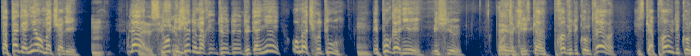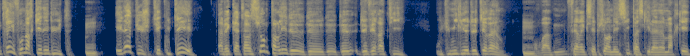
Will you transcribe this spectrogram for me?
t'as pas gagné au match aller. Mm. Là, Ouais, c'est tu es sûr. obligé de, marquer- de, de- de gagner au match retour. Mm. Et pour gagner, messieurs, euh, jusqu'à preuve du contraire, jusqu'à preuve du contraire, il faut marquer des buts. Mm. Et là, tu, je t'écoutais avec attention parler de, de, de, de, de Verratti ou du milieu de terrain. On va faire exception à Messi parce qu'il en a marqué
